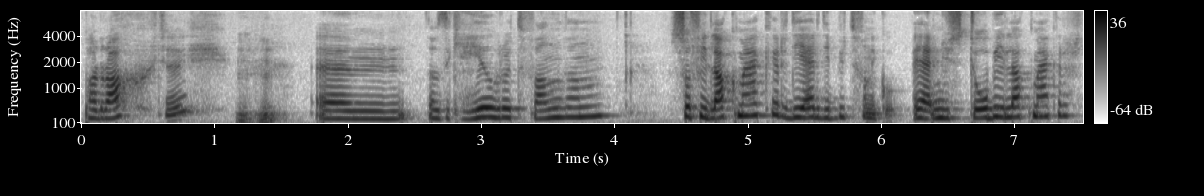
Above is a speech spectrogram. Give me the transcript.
prachtig. Mhm. Ehm, daar was ik heel groot fan van. Sophie Lakmaker, die haar debuut vond ik ook... Ja, nu is Toby Lakmaker.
